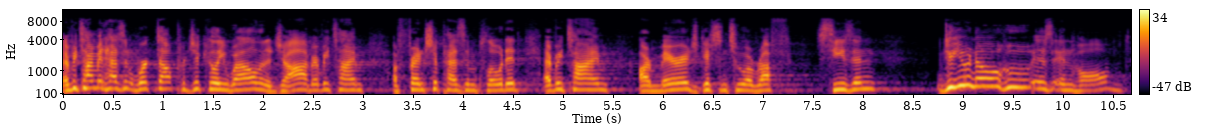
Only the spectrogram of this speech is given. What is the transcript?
Every time it hasn't worked out particularly well in a job, every time a friendship has imploded, every time our marriage gets into a rough season, do you know who is involved?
